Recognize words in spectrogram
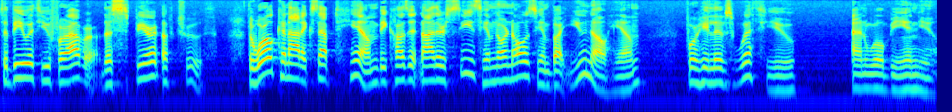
to be with you forever, the Spirit of truth. The world cannot accept him because it neither sees him nor knows him, but you know him, for he lives with you and will be in you.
